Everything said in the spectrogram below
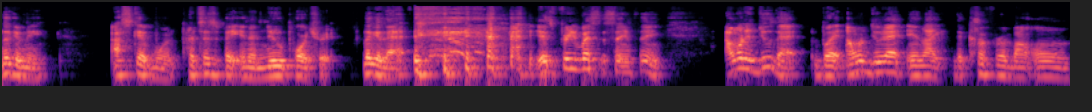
look at me. I skipped one. Participate in a new portrait. Look at that. it's pretty much the same thing. I want to do that, but I want to do that in like the comfort of my own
